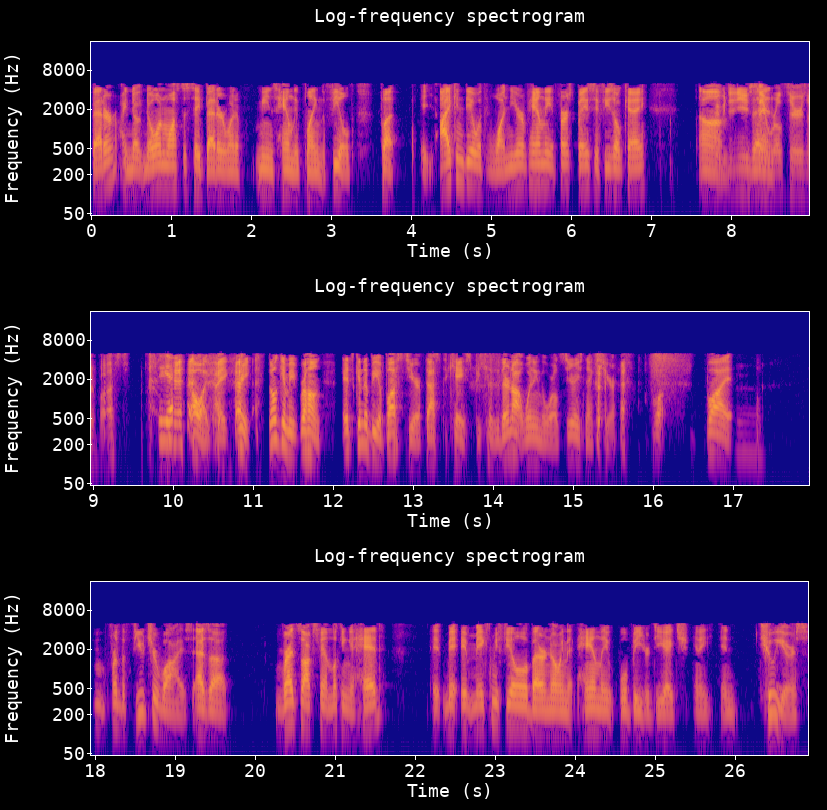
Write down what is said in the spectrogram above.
better. I know no one wants to say better when it means Hanley playing the field, but I can deal with one year of Hanley at first base if he's okay. Um, Maybe didn't you then- say World Series or bust? Yeah. oh, I, I agree. Don't get me wrong. It's going to be a bust year if that's the case because they're not winning the World Series next year. but, but for the future wise, as a Red Sox fan looking ahead, it it makes me feel a little better knowing that Hanley will be your DH in a, in two years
